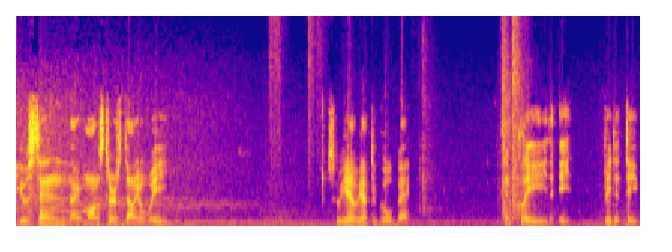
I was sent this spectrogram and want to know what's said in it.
you send like monsters down your way. So yeah we have to go back and play the eight play the tape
